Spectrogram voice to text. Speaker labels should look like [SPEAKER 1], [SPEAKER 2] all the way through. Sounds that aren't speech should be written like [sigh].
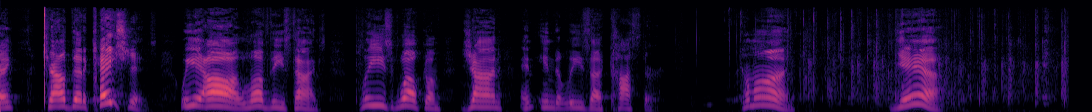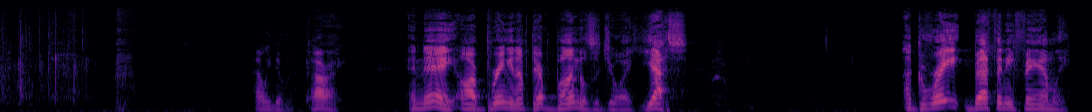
[SPEAKER 1] Okay? Child dedications. We all love these times. Please welcome John and Indeliza Coster. Come on. Yeah. How we doing? All right. And they are bringing up their bundles of joy. Yes. A great Bethany family.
